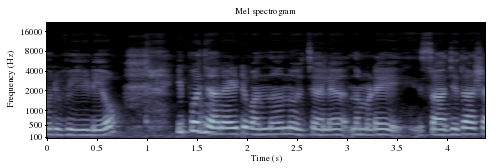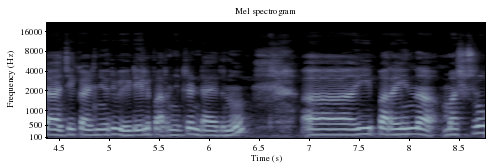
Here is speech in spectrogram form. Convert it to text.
ഒരു വീഡിയോ. ഇപ്പോൾ ഞാനായിട്ട് വന്നതെന്ന് വെച്ചാൽ നമ്മുടെ സാജിദ ഷാജി കഴിഞ്ഞൊരു വീഡിയോയിൽ പറഞ്ഞിട്ടുണ്ടായിരുന്നു. ഈ പറയുന്ന മഷ്റൂ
